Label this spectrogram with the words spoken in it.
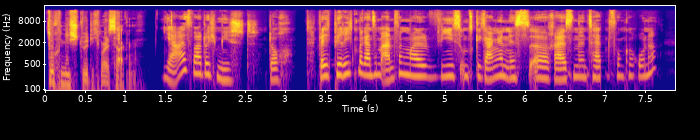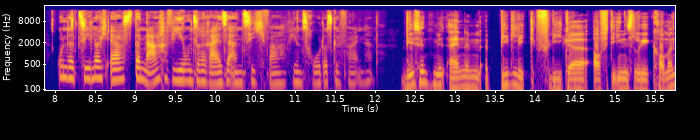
durchmischt, würde ich mal sagen. Ja, es war durchmischt, doch. Vielleicht berichten wir ganz am Anfang mal, wie es uns gegangen ist, äh, Reisen in Zeiten von Corona und erzähle euch erst danach, wie unsere Reise an sich war, wie uns Rhodos gefallen hat. Wir sind mit einem Billigflieger auf die Insel gekommen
